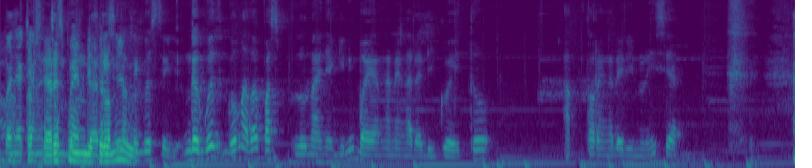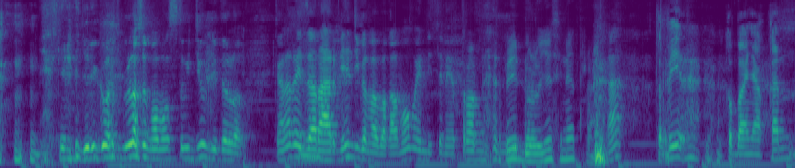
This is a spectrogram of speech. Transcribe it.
Banyak aktor yang series main di film juga. gue setuju enggak gue gue nggak tahu pas lu nanya gini bayangan yang ada di gue itu aktor yang ada di Indonesia jadi jadi gue gue langsung ngomong setuju gitu loh karena Reza Rahardian juga nggak bakal mau main di sinetron Tapi gitu. dulunya sinetron. Hah? Tapi kebanyakan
